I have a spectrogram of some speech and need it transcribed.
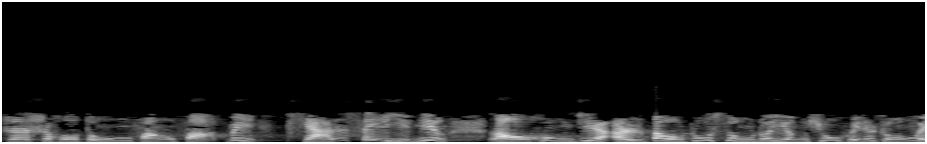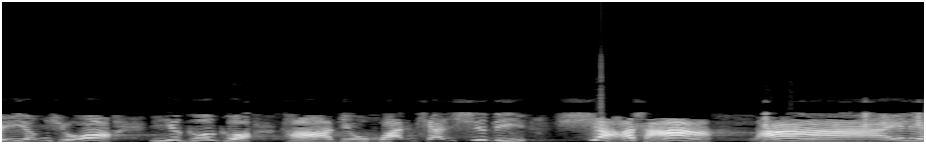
这时候东方发白。天色一明，老洪杰二道主送着英雄会的众位英雄，一个个他就欢天喜地下山来了。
